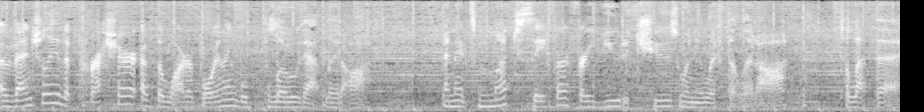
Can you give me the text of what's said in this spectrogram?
Eventually, the pressure of the water boiling will blow that lid off. And it's much safer for you to choose when you lift the lid off to let the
